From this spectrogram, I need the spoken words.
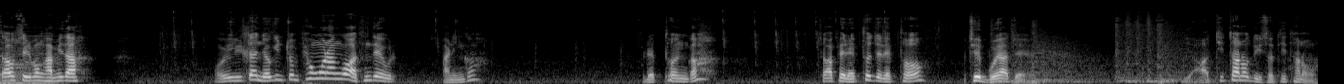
사우스 1번 갑니다. 어 일단 여긴 좀 평온한 것 같은데 아닌가? 랩터인가 저 앞에 랩터죠 랩터 쟤 뭐야 쟤 야, 티타노도 있어, 티타노.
